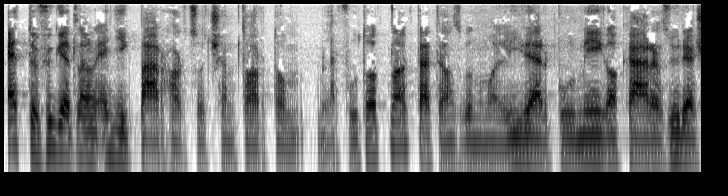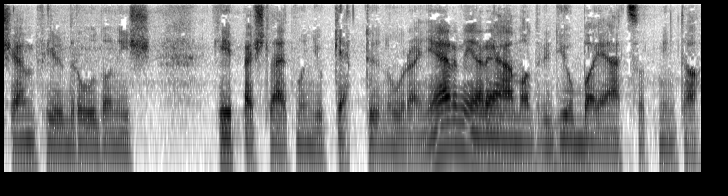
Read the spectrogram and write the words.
ettől függetlenül egyik párharcot sem tartom lefutottnak, tehát azt gondolom, hogy Liverpool még akár az üres Enfield Roadon is képes lehet mondjuk kettő óra nyerni, a Real Madrid jobban játszott, mint a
